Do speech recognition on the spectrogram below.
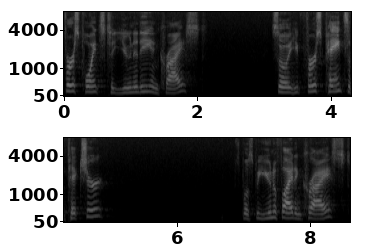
first points to unity in Christ. So he first paints a picture supposed to be unified in Christ.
